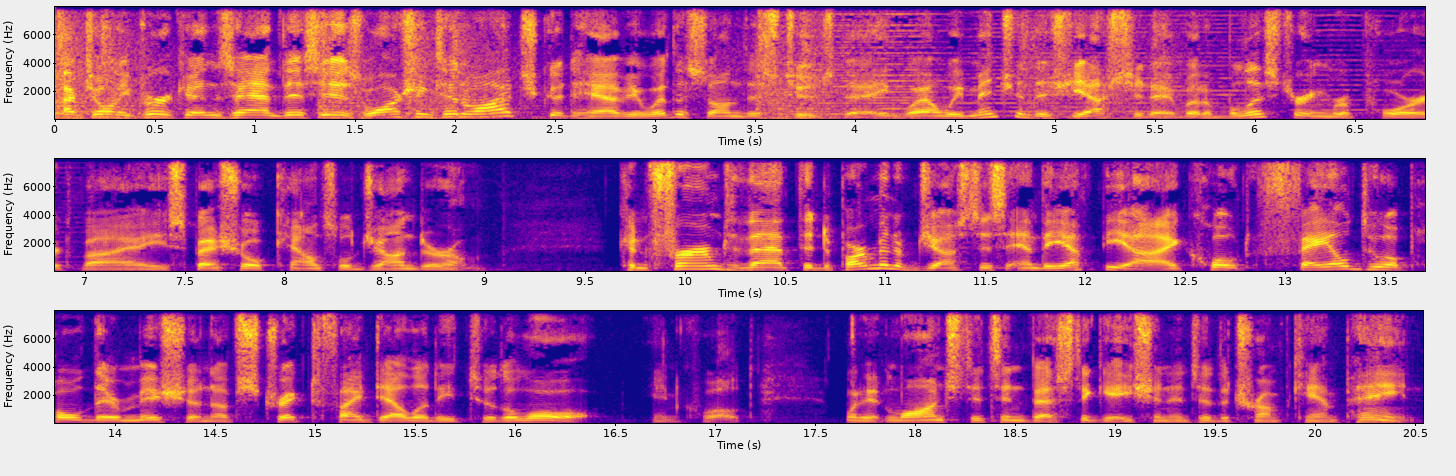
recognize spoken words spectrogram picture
I'm Tony Perkins, and this is Washington Watch. Good to have you with us on this Tuesday. Well, we mentioned this yesterday, but a blistering report by Special Counsel John Durham confirmed that the Department of Justice and the FBI, quote, failed to uphold their mission of strict fidelity to the law, end quote, when it launched its investigation into the Trump campaign.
